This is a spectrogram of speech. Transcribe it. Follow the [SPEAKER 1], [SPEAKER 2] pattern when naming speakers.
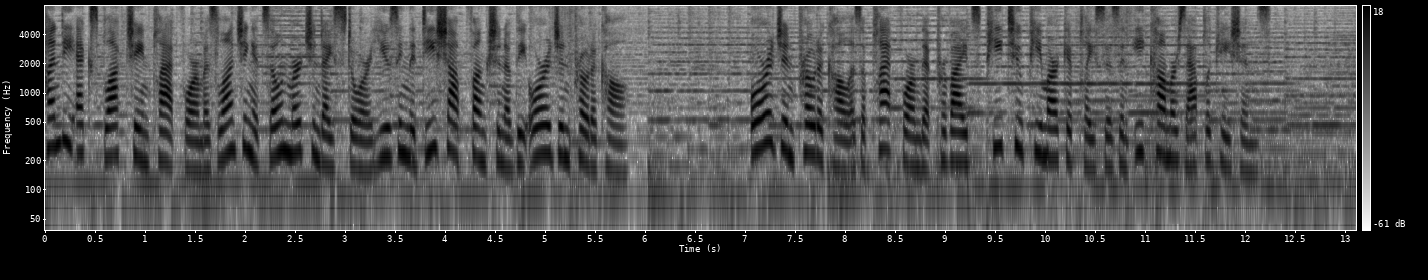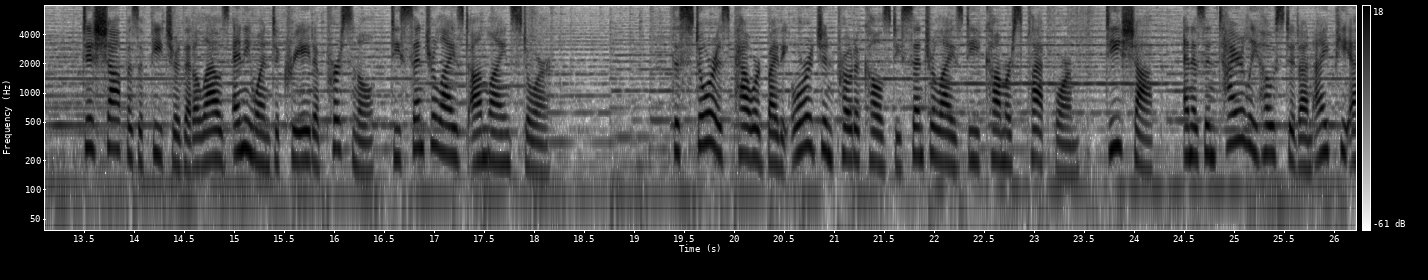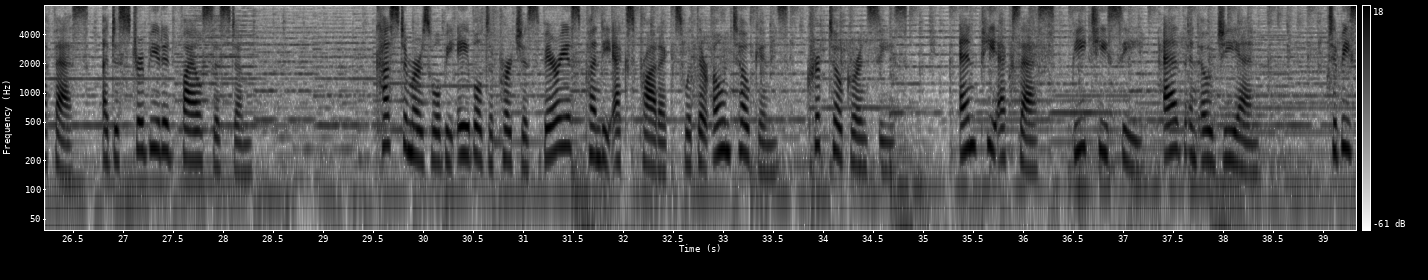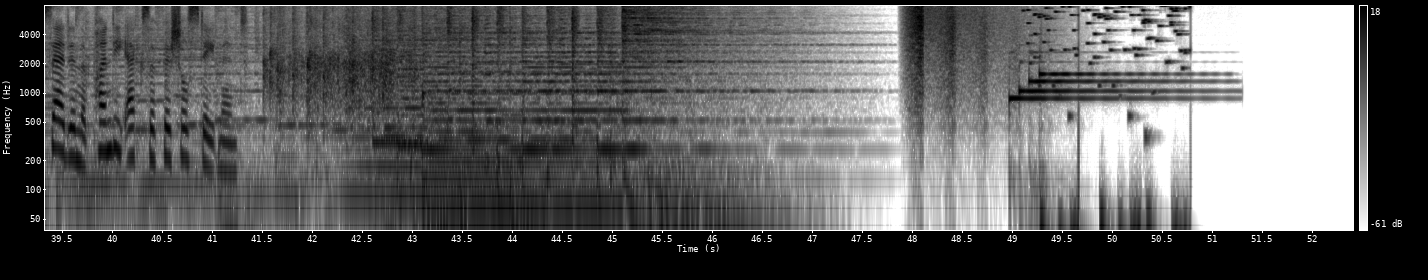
[SPEAKER 1] Pundi X blockchain platform is launching its own merchandise store using the D-Shop function of the Origin protocol. Origin Protocol is a platform that provides P2P marketplaces and e-commerce applications. D-Shop is a feature that allows anyone to create a personal, decentralized online store. The store is powered by the Origin Protocol's decentralized e-commerce platform, D-Shop, and is entirely hosted on IPFS, a distributed file system. Customers will be able to purchase various Pundi X products with their own tokens, cryptocurrencies, NPXS, BTC, ETH and OGN. To be said in the Pundi X official statement.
